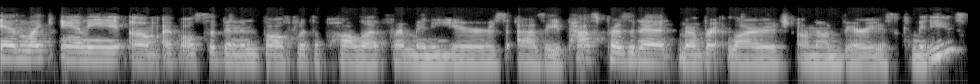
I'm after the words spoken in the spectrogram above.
And like Annie, um, I've also been involved with APALA for many years as a past president, member at large, and on various committees.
